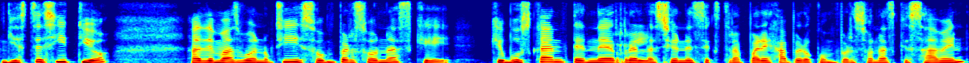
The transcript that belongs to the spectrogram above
Y este sitio, además, bueno, sí, son personas que, que buscan tener relaciones extrapareja, pero con personas que saben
